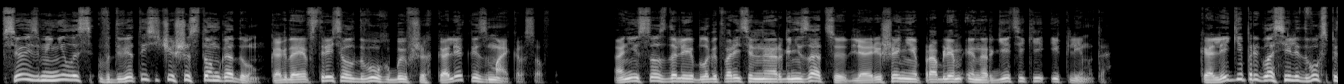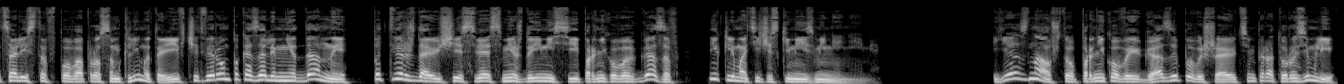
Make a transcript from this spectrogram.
Все изменилось в 2006 году, когда я встретил двух бывших коллег из Microsoft. Они создали благотворительную организацию для решения проблем энергетики и климата. Коллеги пригласили двух специалистов по вопросам климата и вчетвером показали мне данные, подтверждающие связь между эмиссией парниковых газов и климатическими изменениями. Я знал, что парниковые газы повышают температуру Земли,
